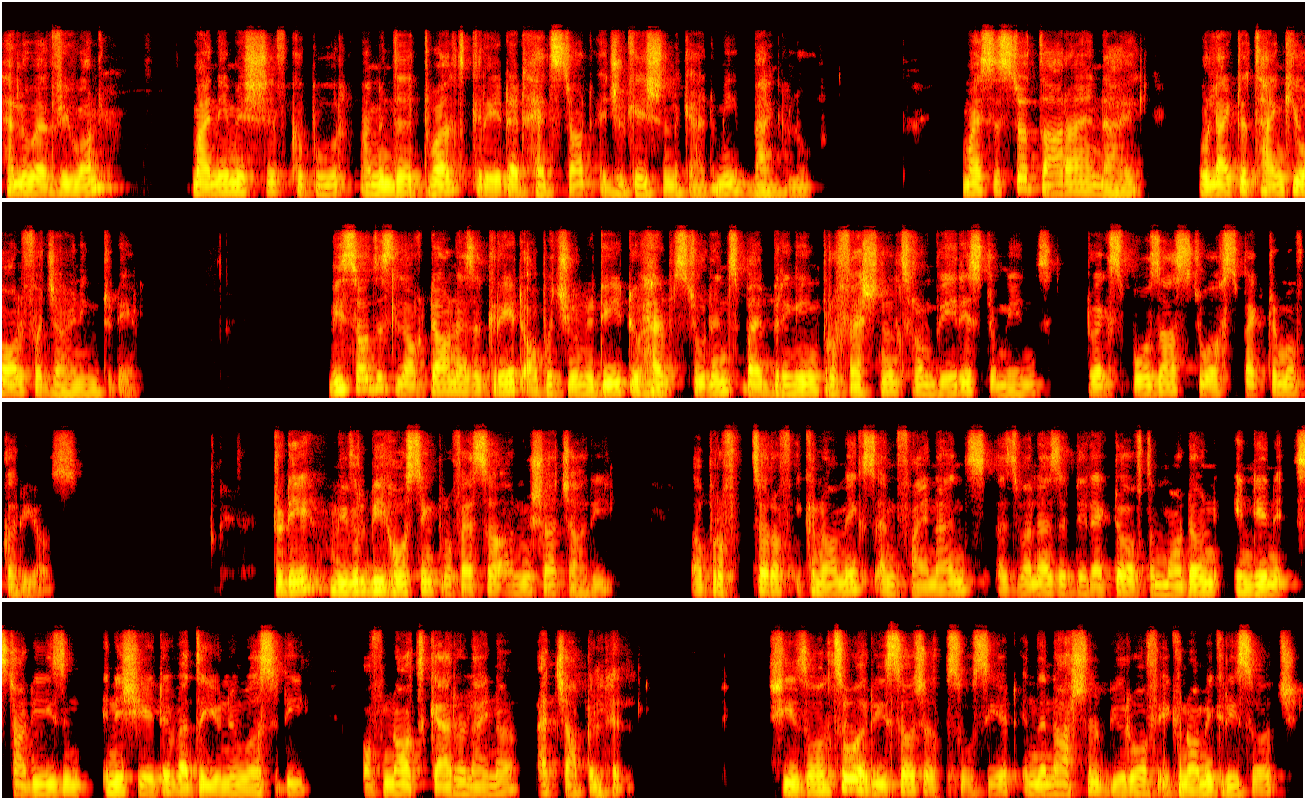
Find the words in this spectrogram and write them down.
Hello, everyone. My name is Shiv Kapoor. I'm in the 12th grade at Head Start Educational Academy, Bangalore. My sister Tara and I would like to thank you all for joining today. We saw this lockdown as a great opportunity to help students by bringing professionals from various domains to expose us to a spectrum of careers. Today, we will be hosting Professor Anusha Chari, a professor of economics and finance, as well as a director of the Modern Indian Studies Initiative at the University of North Carolina at Chapel Hill. She is also a research associate in the National Bureau of Economic Research,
